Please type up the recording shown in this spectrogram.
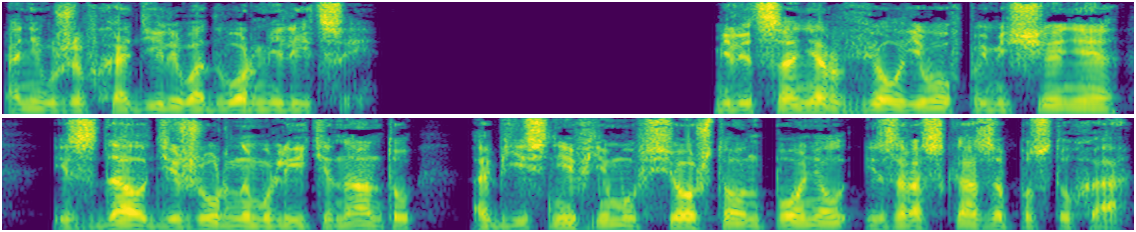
Они уже входили во двор милиции. Милиционер ввел его в помещение и сдал дежурному лейтенанту, объяснив ему все, что он понял из рассказа пастуха.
